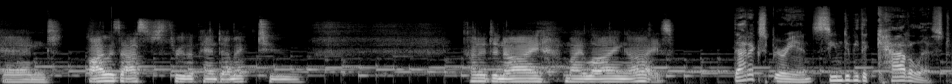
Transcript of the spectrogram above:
And I was asked through the pandemic to kind of deny my lying eyes. That experience seemed to be the catalyst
